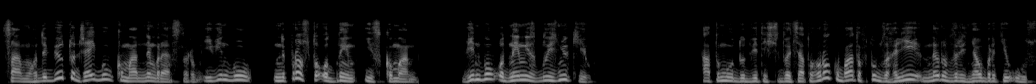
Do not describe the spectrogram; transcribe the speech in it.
З самого дебюту Джей був командним рестлером, і він був не просто одним із команд, він був одним із близнюків. А тому до 2020 року багато хто взагалі не розрізняв братів Усо.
